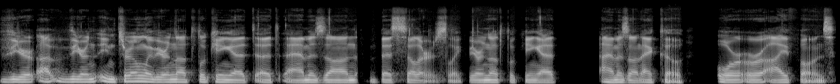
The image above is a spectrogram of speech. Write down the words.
we're uh, we're internally we're not looking at at Amazon bestsellers like we are not looking at Amazon Echo or or iPhones,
